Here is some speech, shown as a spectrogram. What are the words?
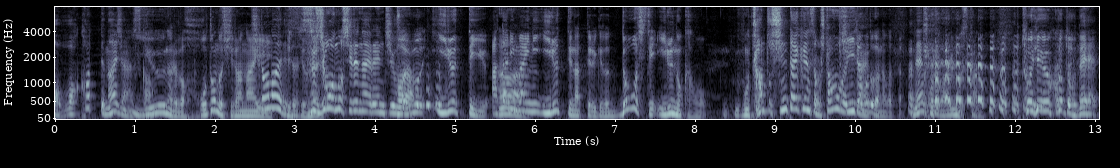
あ、分かってないじゃないですか。言うなればほとんど知らない知らないですよ。ね性の知れない連中が、は。いもういるっていう当たり前にいるってなってるけどどうしているのかを。もうちゃんと身体検査をした方がいい聞いたことがなかった。ね、ことがありますから。ということで、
